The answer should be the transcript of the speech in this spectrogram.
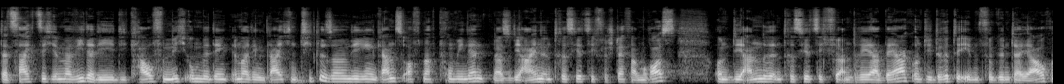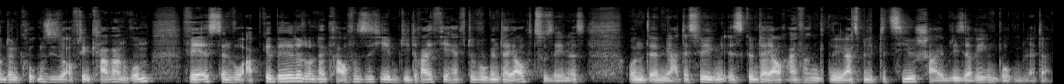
da zeigt sich immer wieder, die, die kaufen nicht unbedingt immer den gleichen Titel, sondern die gehen ganz oft nach Prominenten. Also die eine interessiert sich für Stefan Ross und die andere interessiert sich für Andrea Berg und die dritte eben für Günther Jauch und dann gucken sie so auf den Covern rum, wer ist denn wo abgebildet und dann kaufen sie sich eben die drei, vier Hefte, wo Günther Jauch zu sehen ist. Und ähm, ja, deswegen ist Günther Jauch einfach eine ganz beliebte Zielscheibe dieser Regenbogenblätter.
